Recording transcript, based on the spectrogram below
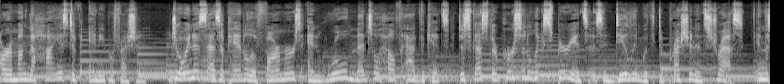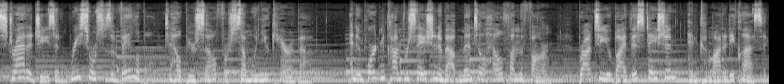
are among the highest of any profession. Join us as a panel of farmers and rural mental health advocates discuss their personal experiences in dealing with depression and stress and the strategies and resources available to help yourself or someone you care about. An important conversation about mental health on the farm, brought to you by this station and Commodity Classic.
